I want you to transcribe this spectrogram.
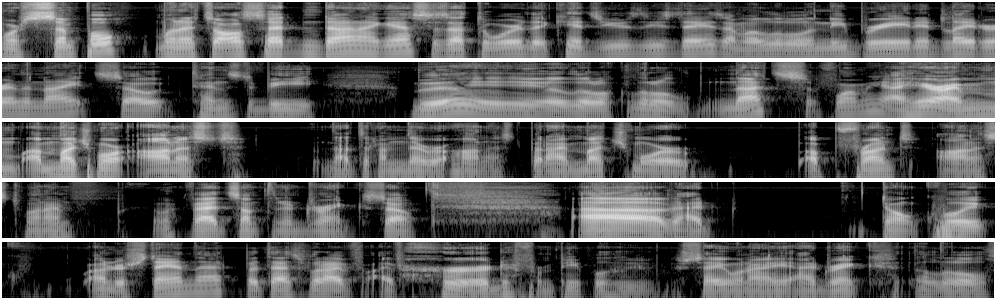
more simple when it's all said and done, I guess. Is that the word that kids use these days? I'm a little inebriated later in the night, so it tends to be a little little nuts for me. I hear I'm I'm much more honest. Not that I'm never honest, but I'm much more upfront honest when I'm I've had something to drink. So uh, I don't quite understand that, but that's what I've I've heard from people who say when I, I drink a little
